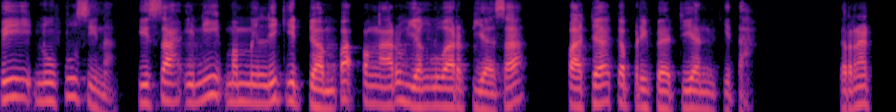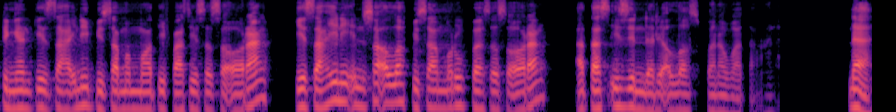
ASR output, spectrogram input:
fi nufusina. Kisah ini memiliki dampak pengaruh yang luar biasa pada kepribadian kita. Karena dengan kisah ini bisa memotivasi seseorang, kisah ini insya Allah bisa merubah seseorang atas izin dari Allah Subhanahu wa taala. Nah,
